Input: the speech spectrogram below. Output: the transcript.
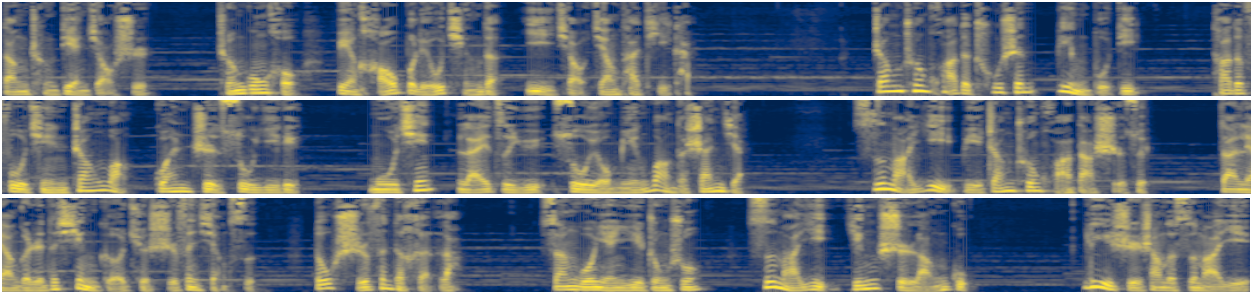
当成垫脚石，成功后便毫不留情的一脚将他踢开。张春华的出身并不低，他的父亲张望官至宿义令，母亲来自于素有名望的山家。司马懿比张春华大十岁，但两个人的性格却十分相似，都十分的狠辣。《三国演义》中说。司马懿应是狼顾，历史上的司马懿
